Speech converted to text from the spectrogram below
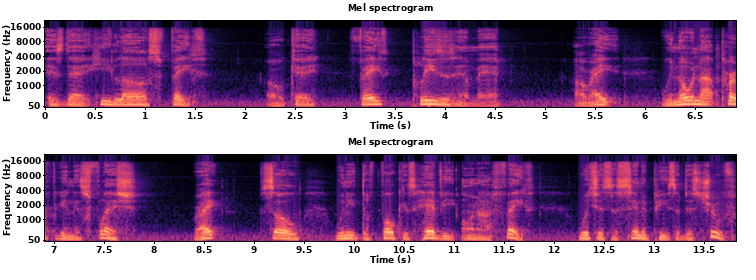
is that he loves faith. Okay? Faith pleases him, man. All right? We know we're not perfect in this flesh, right? So we need to focus heavy on our faith, which is the centerpiece of this truth.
